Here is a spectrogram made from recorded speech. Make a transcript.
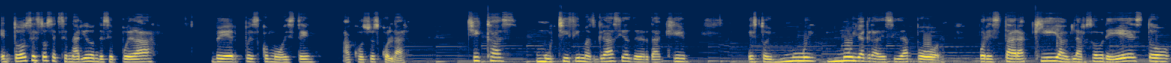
en todos estos escenarios donde se pueda ver pues como este acoso escolar. Chicas, muchísimas gracias, de verdad que estoy muy, muy agradecida por, por estar aquí y hablar sobre esto.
